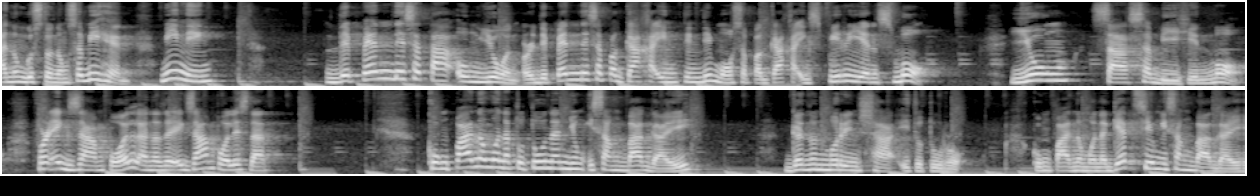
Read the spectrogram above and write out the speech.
Anong gusto nung sabihin? Meaning, depende sa taong yun or depende sa pagkakaintindi mo, sa pagkaka-experience mo, yung sasabihin mo. For example, another example is that kung paano mo natutunan yung isang bagay, ganun mo rin siya ituturo kung paano mo na-gets yung isang bagay,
